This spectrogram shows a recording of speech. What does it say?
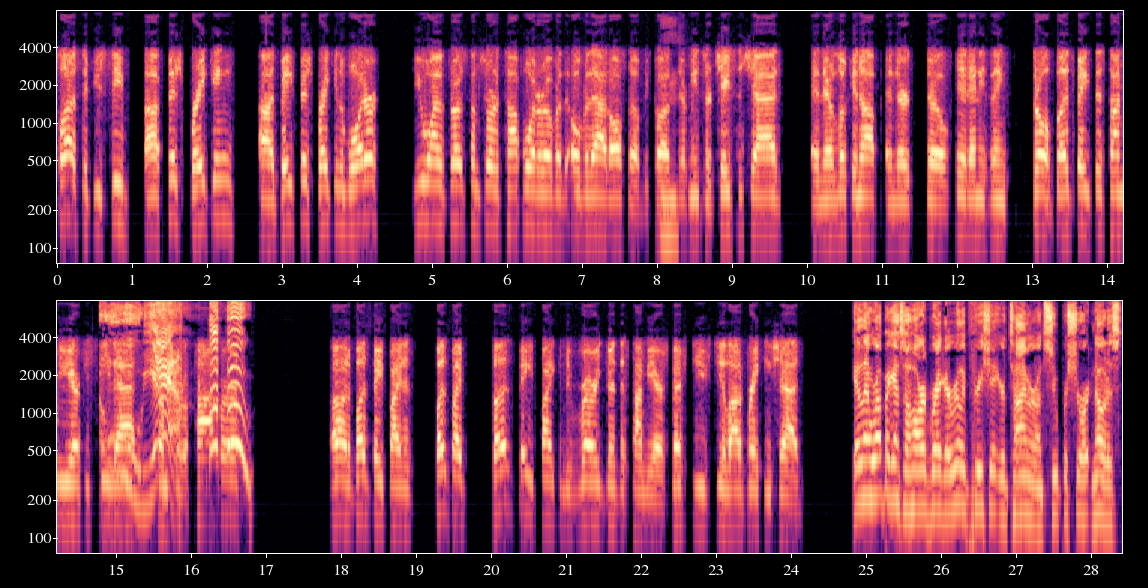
Plus, if you see uh, fish breaking, uh, bait fish breaking the water, you want to throw some sort of top water over the, over that also because mm-hmm. that means they're chasing shad and they're looking up and they're they'll hit anything throw a buzz bait this time of year if you see that. Ooh, yeah. Some sort of popper. Oh, the buzz bait bite is buzz bite. Buzz bait bite can be very good this time of year, especially if you see a lot of breaking shad. Okay, Len, we're up against a hard break. I really appreciate your time here on super short notice.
